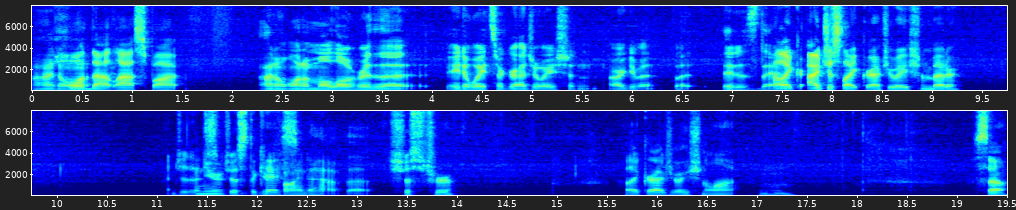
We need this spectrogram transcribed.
I don't hold want that last spot. I don't want to mull over the 808s or graduation argument, but it is there. I like. I just like graduation better. Just, and you're just the you're case. fine to have that. It's just true. I like graduation a lot. Mm-hmm. So,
